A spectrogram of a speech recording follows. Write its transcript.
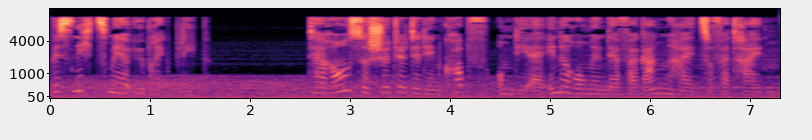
bis nichts mehr übrig blieb. Terence schüttelte den Kopf, um die Erinnerungen der Vergangenheit zu vertreiben.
